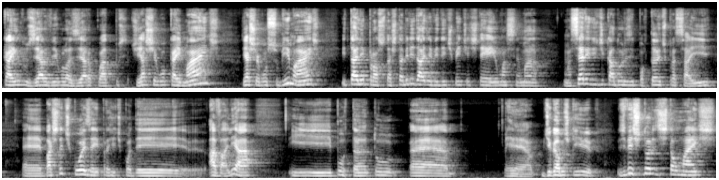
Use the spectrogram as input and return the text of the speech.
caindo 0,04%. Já chegou a cair mais, já chegou a subir mais e está ali próximo da estabilidade. Evidentemente, a gente tem aí uma semana, uma série de indicadores importantes para sair, é, bastante coisa aí para a gente poder avaliar e, portanto, é, é, digamos que os investidores estão mais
